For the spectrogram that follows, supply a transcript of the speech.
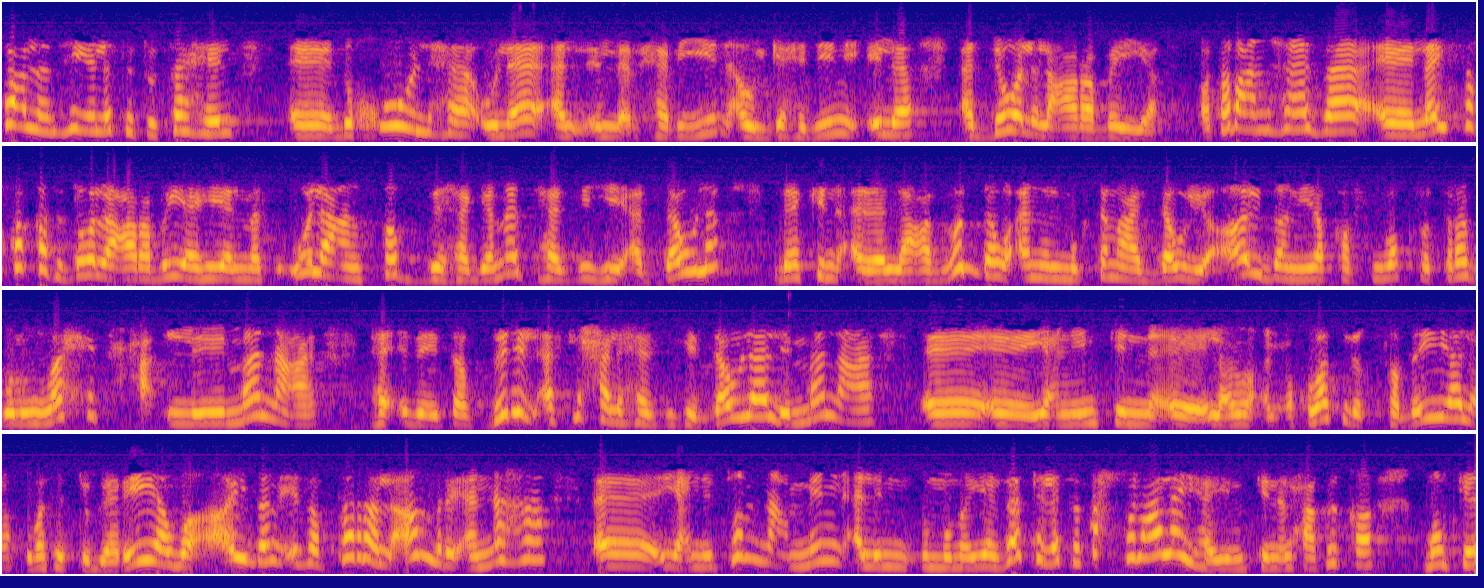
فعلا هي التي تسهل دخول هؤلاء الإرهابيين أو الجاهدين إلى الدول العربية، وطبعا هذا ليس فقط الدول العربية هي المسؤولة عن صد هجمات هذه الدولة، لكن لابد وأن المجتمع الدولي أيضا يقف وقفة رجل واحد لمنع تصدير الأسلحة لهذه الدولة، لمنع يعني يمكن العقوبات الاقتصادية، العقوبات التجارية، وأيضا إذا اضطر الأمر أنها يعني تمنع من المميزات التي تحصل عليها يمكن الحقيقة ممكن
